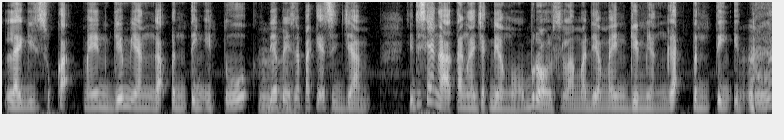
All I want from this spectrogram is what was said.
lagi suka main game yang nggak penting itu dia Hmm. biasanya pakai sejam jadi saya nggak akan ngajak dia ngobrol selama dia main game yang nggak penting itu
